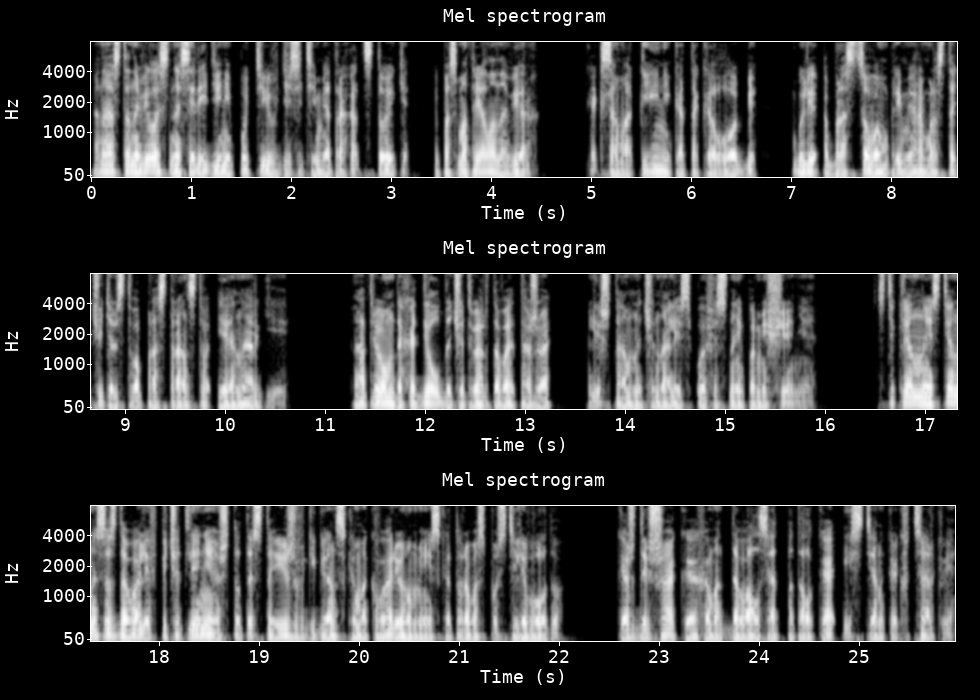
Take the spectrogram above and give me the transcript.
Она остановилась на середине пути в десяти метрах от стойки и посмотрела наверх. Как сама клиника, так и лобби были образцовым примером расточительства пространства и энергии. Атриум доходил до четвертого этажа, лишь там начинались офисные помещения. Стеклянные стены создавали впечатление, что ты стоишь в гигантском аквариуме, из которого спустили воду. Каждый шаг эхом отдавался от потолка и стен, как в церкви.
